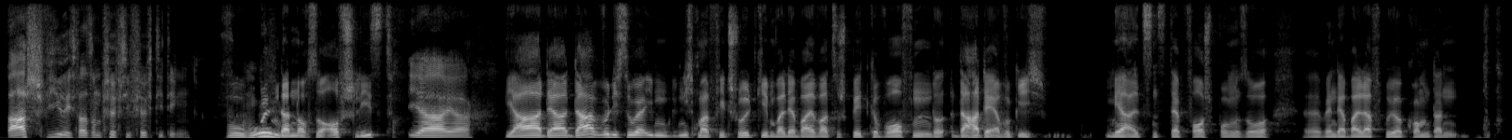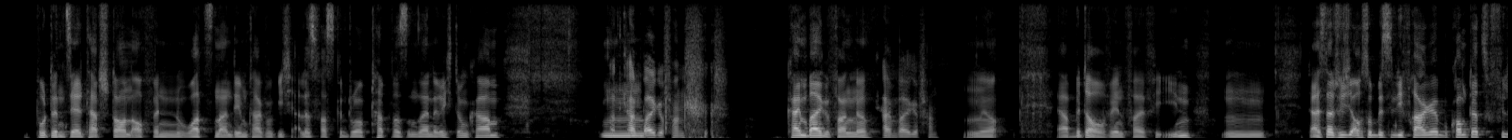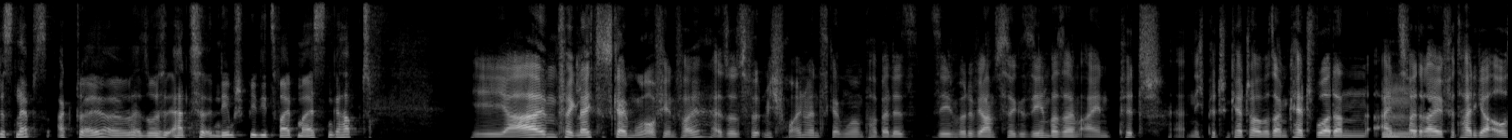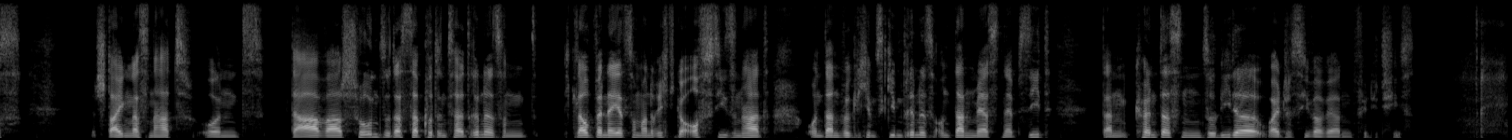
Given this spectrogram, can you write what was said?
war schwierig, war so ein 50-50-Ding. Wo Woolen dann noch so aufschließt. Ja, ja. Ja, der, da würde ich sogar ihm nicht mal viel Schuld geben, weil der Ball war zu spät geworfen. Da, da hatte er wirklich mehr als einen Step Vorsprung so. Äh, wenn der Ball da früher kommt, dann potenziell Touchdown, auch wenn Watson an dem Tag wirklich alles fast gedroppt hat, was in seine Richtung kam. Hat keinen Ball gefangen. Kein Ball gefangen, ne? Kein Ball gefangen. Ja. ja, bitter auf jeden Fall für ihn. Da ist natürlich auch so ein bisschen die Frage, bekommt er zu viele Snaps aktuell? Also er hat in dem Spiel die zweitmeisten gehabt. Ja, im Vergleich zu Sky Moore auf jeden Fall. Also es würde mich freuen, wenn Sky Moore ein paar Bälle sehen würde. Wir haben es ja gesehen bei seinem einen Pitch, äh, nicht Pitch and Catcher, aber bei seinem Catch, wo er dann ein, zwei, Mhm. drei Verteidiger aussteigen lassen hat. Und da war schon so, dass da Potenzial drin ist. Und ich glaube, wenn er jetzt nochmal eine richtige Off-Season hat und dann wirklich im Scheme drin ist und dann mehr Snaps sieht, dann könnte das ein solider Wide Receiver werden für die Chiefs.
